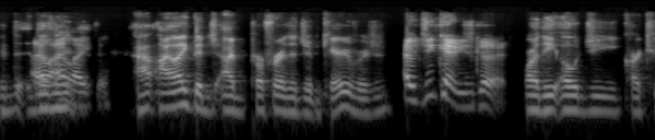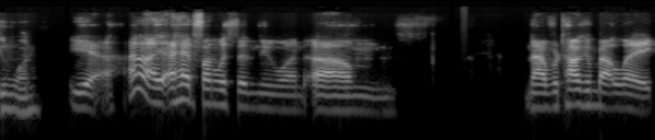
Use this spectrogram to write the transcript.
It, it I, I liked it. I, I like the I prefer the Jim Carrey version I mean, Jim Carrey's good. or the OG cartoon one. Yeah, I don't know. I, I had fun with the new one. Um, now we're talking about like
